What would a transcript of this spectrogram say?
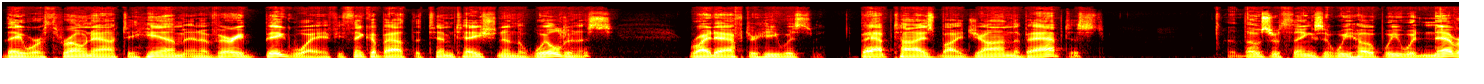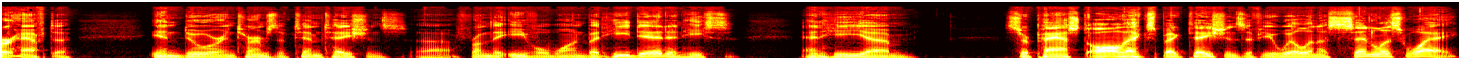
They were thrown out to him in a very big way. If you think about the temptation in the wilderness, right after he was baptized by John the Baptist. Those are things that we hope we would never have to endure in terms of temptations uh, from the evil one. But he did, and he and he um, surpassed all expectations, if you will, in a sinless way.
